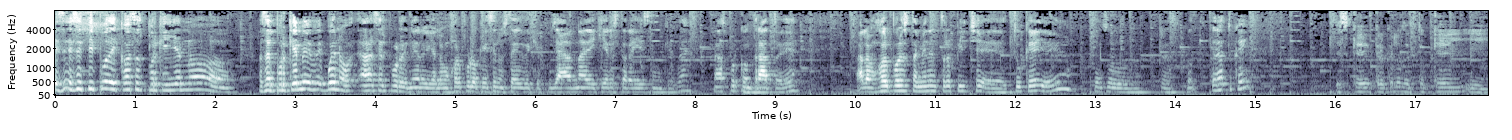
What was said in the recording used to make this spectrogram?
Ese, ese tipo de cosas porque ya no... O sea, ¿por qué me- Bueno, de ser por dinero y a lo mejor por lo que dicen ustedes de que pues ya nadie quiere estar ahí, es como que, ah, nada más por contrato, ¿eh? A lo mejor por eso también entró pinche eh, 2K, ¿eh? Con su... ¿Era 2K? Es que creo que los de 2K y...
